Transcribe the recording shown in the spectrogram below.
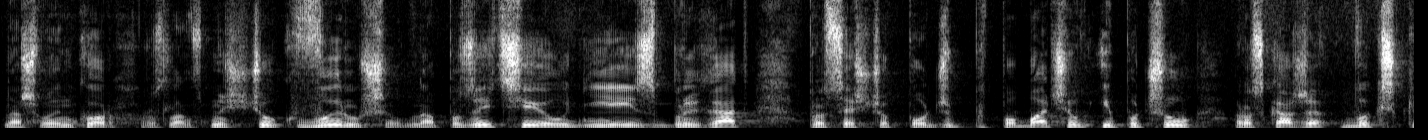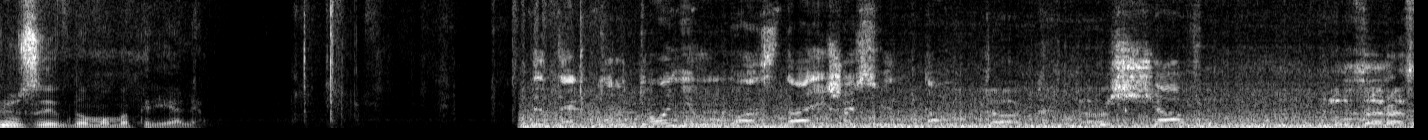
Наш воєнкор Руслан Смещук вирушив на позицію однієї з бригад. Про все, що побачив і почув, розкаже в ексклюзивному матеріалі. Детектор дронів у вас, да, і щось він там Так, так. пищав. Ну зараз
